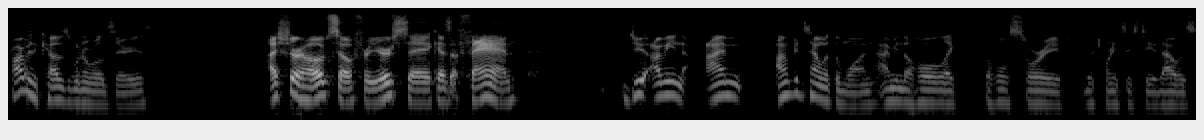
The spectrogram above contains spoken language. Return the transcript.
Probably the Cubs win a World Series. I sure hope so for your sake as a fan. Dude, I mean, I'm I'm content with the one. I mean, the whole like the whole story with 2016. That was.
